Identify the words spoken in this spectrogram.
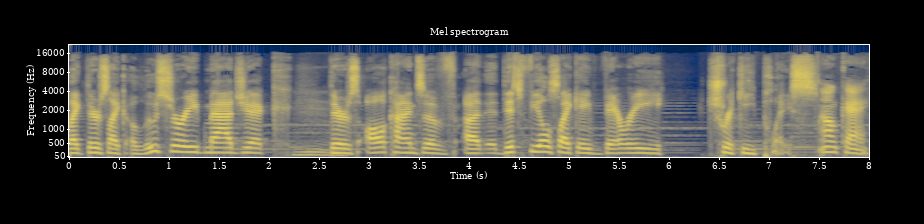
Like there's like illusory magic, there's all kinds of. Uh, this feels like a very tricky place. Okay.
